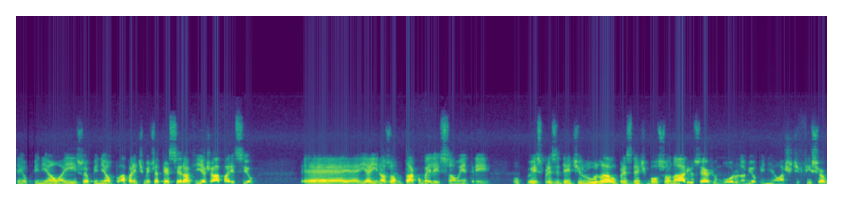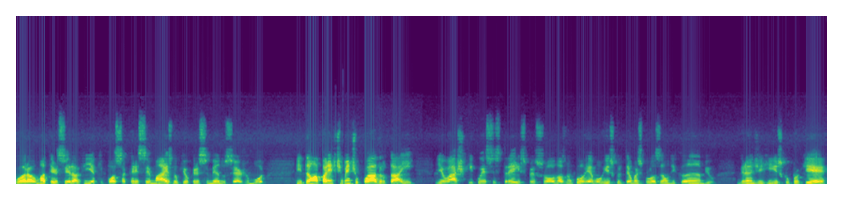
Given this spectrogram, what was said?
tem opinião aí, isso é opinião, aparentemente a terceira via já apareceu, é, e aí nós vamos estar com uma eleição entre o ex-presidente Lula, o presidente Bolsonaro e o Sérgio Moro, na minha opinião. Acho difícil agora uma terceira via que possa crescer mais do que o crescimento do Sérgio Moro. Então, aparentemente, o quadro está aí. E eu acho que com esses três, pessoal, nós não corremos o risco de ter uma explosão de câmbio, grande risco, porque,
